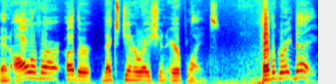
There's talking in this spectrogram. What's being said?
and all of our other next generation airplanes. Have a great day.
